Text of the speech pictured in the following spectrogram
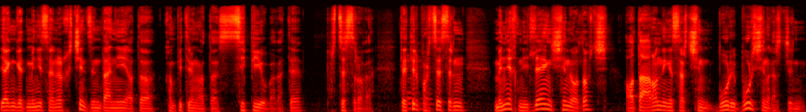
яг ингээд миний сонирхчийн зиндааны одоо компьютерийн одоо CPU байгаа те процессор байгаа. Тэгээ тэр процессор нь минийх нилээн шинэ боловч одоо 11 сард шинэ бүр бүр шинэ гарч ирнэ.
